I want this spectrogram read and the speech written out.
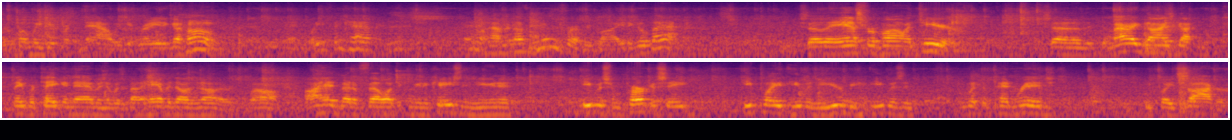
So when we get now, we get ready to go home. And what do you think happened? They don't have enough room for everybody to go back. So they asked for volunteers. So the married guys got they were taking them, and there was about a half a dozen others. Well, I had met a fellow at the communications unit. He was from Perkasie. He played. He was a year. He was in, with the Pennridge. He played soccer.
